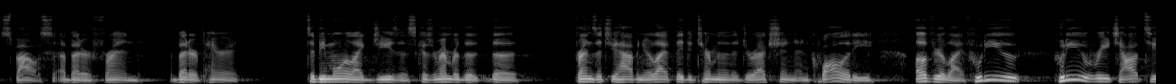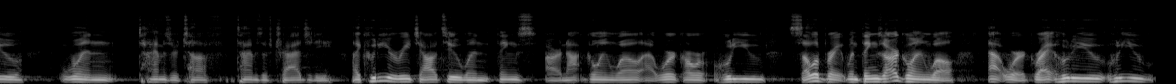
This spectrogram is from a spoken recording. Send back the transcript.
spouse a better friend a better parent to be more like jesus? Because remember the the friends that you have in your life they determine the direction and quality of your life. Who do you who do you reach out to when times are tough times of tragedy? Like who do you reach out to when things are not going well at work? Or who do you celebrate when things are going well at work right? Who do you who do you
